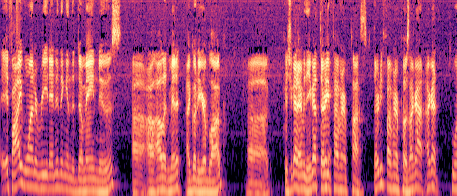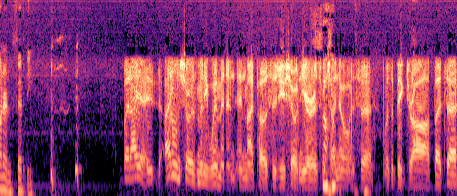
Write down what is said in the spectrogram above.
if I want to read anything in the domain news, uh, I'll, I'll admit it. I go to your blog because you got everything. You got thirty five hundred posts. Thirty five hundred posts. I got I got two hundred and fifty. but I I don't show as many women in, in my posts as you showed in yours, which I know was a was a big draw. But uh,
